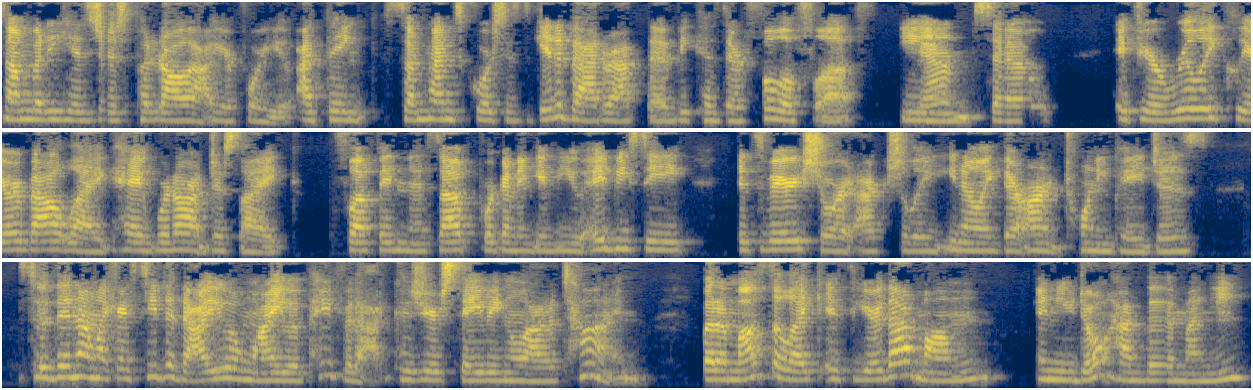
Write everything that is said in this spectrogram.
somebody has just put it all out here for you. I think sometimes courses get a bad rap though because they're full of fluff. And yeah. so if you're really clear about like, hey, we're not just like fluffing this up, we're going to give you ABC. It's very short actually. You know, like there aren't 20 pages. So then I'm like, I see the value and why you would pay for that because you're saving a lot of time. But I'm also like, if you're that mom and you don't have the money,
